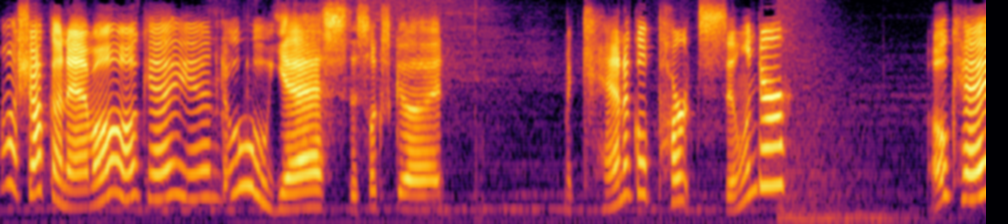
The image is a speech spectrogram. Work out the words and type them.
Oh, shotgun ammo. Okay, and ooh, yes, this looks good. Mechanical part cylinder? Okay.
